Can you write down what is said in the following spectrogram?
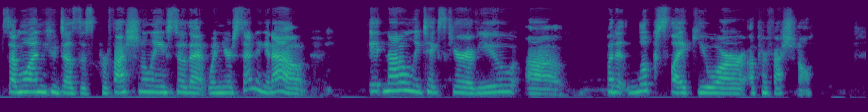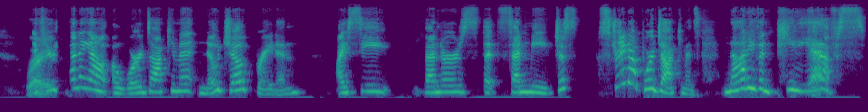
someone who does this professionally so that when you're sending it out it not only takes care of you, uh, but it looks like you are a professional. Right. If you're sending out a Word document, no joke, Braden, I see vendors that send me just straight up Word documents, not even PDFs,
